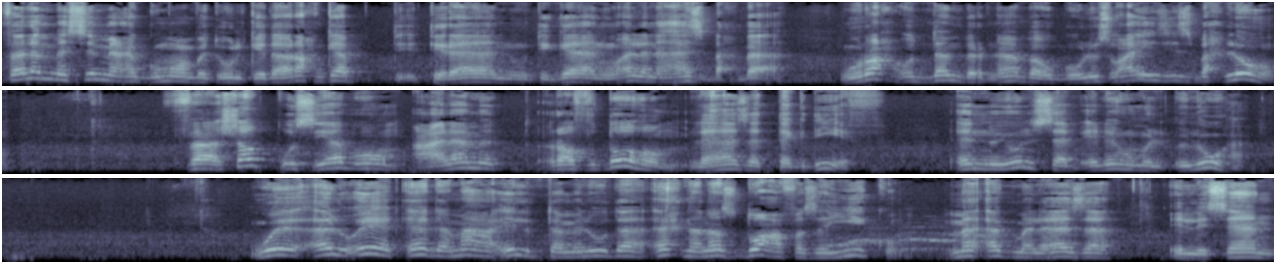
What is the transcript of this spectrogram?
فلما سمع الجموع بتقول كده راح جاب تيران وتيجان وقال أنا هسبح بقى. وراح قدام برنابا وبولس وعايز يسبح لهم. فشقوا ثيابهم علامة رفضهم لهذا التجديف. إنه ينسب إليهم الألوهة. وقالوا إيه يا جماعة إيه اللي بتعملوه ده؟ إحنا ناس ضعفة زيكم. ما أجمل هذا اللسان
